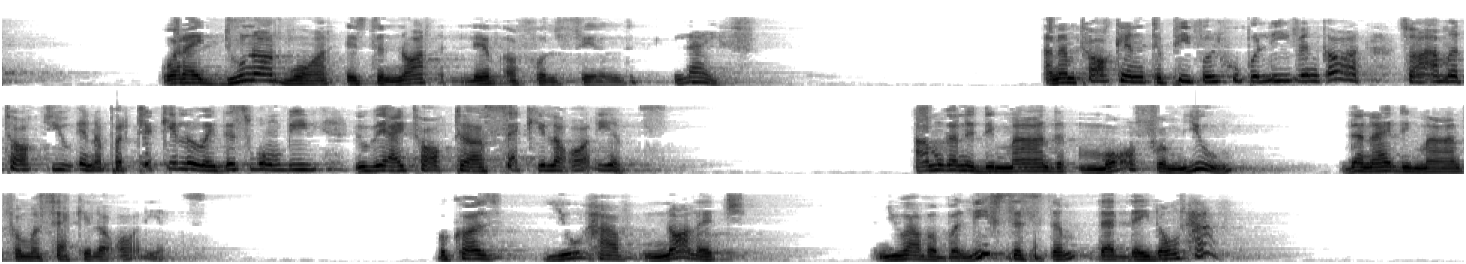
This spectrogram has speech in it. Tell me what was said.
What I do not want is to not live a fulfilled life. And I'm talking to people who believe in God. So I'm going to talk to you in a particular way. This won't be the way I talk to a secular audience. I'm going to demand more from you than I demand from a secular audience. Because you have knowledge, and you have a belief system that they don't have.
